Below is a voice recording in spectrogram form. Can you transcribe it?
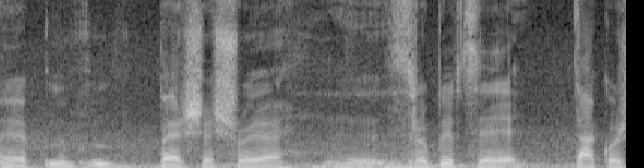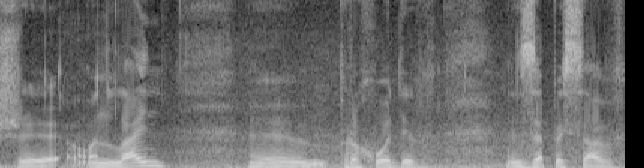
Е, Перше, що я е, зробив, це також е, онлайн е, проходив, записав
